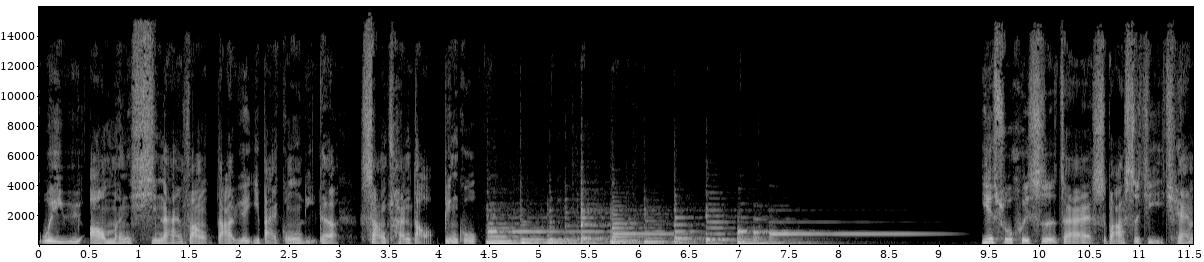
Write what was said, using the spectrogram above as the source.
位于澳门西南方大约100公里的上川岛病故。耶稣会士在18世纪以前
